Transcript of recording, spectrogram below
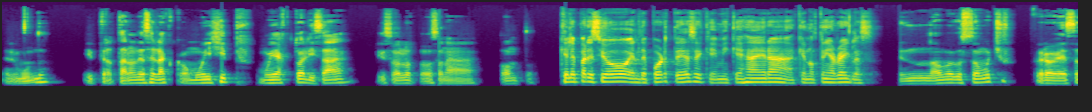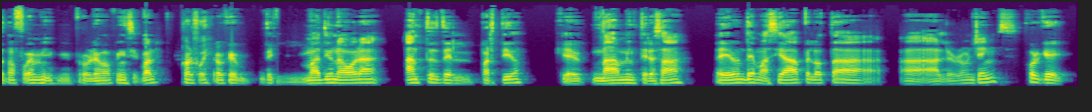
del mundo. Y trataron de hacerla como muy hip, muy actualizada, y solo todo sonaba tonto. ¿Qué le pareció el deporte ese que mi queja era que no tenía reglas? No me gustó mucho, pero ese no fue mi, mi problema principal. ¿Cuál fue? creo que de más de una hora antes del partido, que nada me interesaba. Le dieron demasiada pelota a, a LeBron James, porque,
